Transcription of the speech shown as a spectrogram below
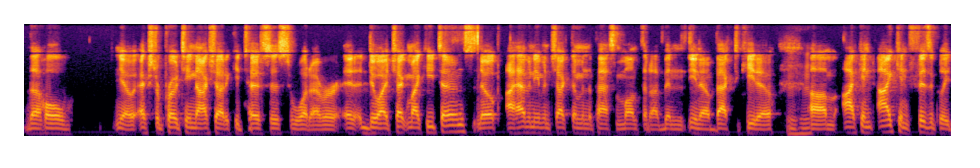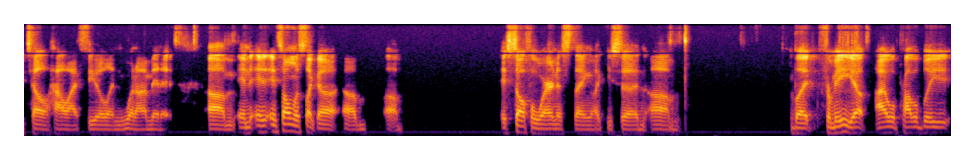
the whole you know, extra protein knocks you out of ketosis, whatever. Do I check my ketones? Nope. I haven't even checked them in the past month that I've been, you know, back to keto. Mm-hmm. Um, I can I can physically tell how I feel and when I'm in it. Um, and, and, it's almost like a a, a, a self awareness thing, like you said. Um, but for me, yep, I will probably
